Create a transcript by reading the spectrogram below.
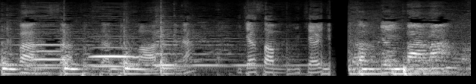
បងបាទសាធុសាធុអរគុណណាអញ្ចឹងសូមអញ្ជើញសំជ័យបាមា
